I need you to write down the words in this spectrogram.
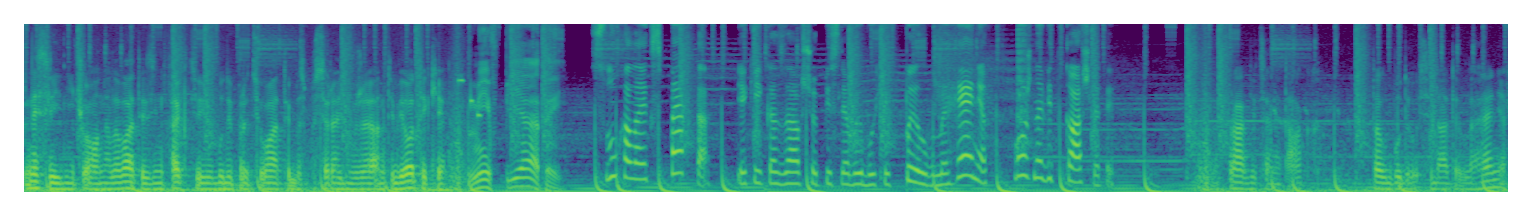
Не слід нічого наливати, з інфекцією буде працювати безпосередньо вже антибіотики. Міф п'ятий. Слухала експерта, який казав, що після вибухів пил в легенях можна відкашляти. Насправді це не так. Пил буде осідати в легенях,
